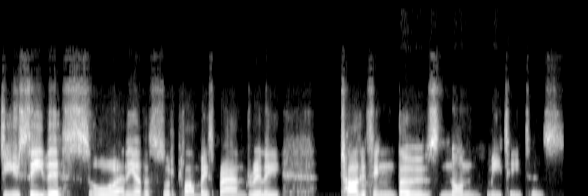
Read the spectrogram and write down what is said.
do you see this or any other sort of plant-based brand really targeting those non-meat eaters?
